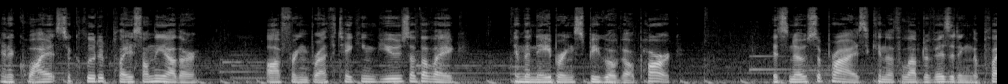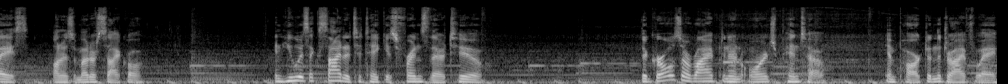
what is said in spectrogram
and a quiet, secluded place on the other, offering breathtaking views of the lake in the neighboring Speegleville Park, it's no surprise Kenneth loved visiting the place on his motorcycle and he was excited to take his friends there too. The girls arrived in an orange Pinto and parked in the driveway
